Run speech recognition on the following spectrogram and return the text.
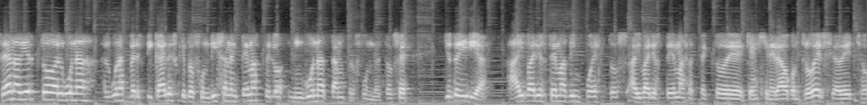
se han abierto algunas, algunas verticales que profundizan en temas, pero ninguna tan profunda. Entonces, yo te diría, hay varios temas de impuestos, hay varios temas respecto de que han generado controversia. De hecho,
